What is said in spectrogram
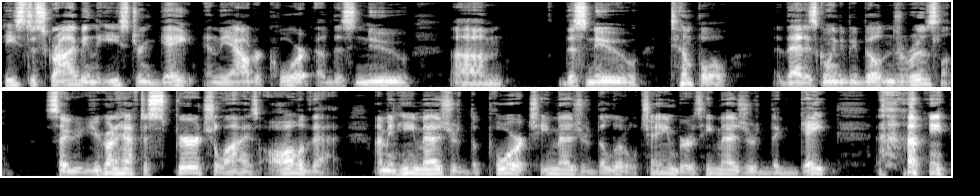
he's describing the eastern gate and the outer court of this new um, this new temple that is going to be built in Jerusalem. So you're going to have to spiritualize all of that. I mean, he measured the porch, he measured the little chambers, he measured the gate. I mean,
